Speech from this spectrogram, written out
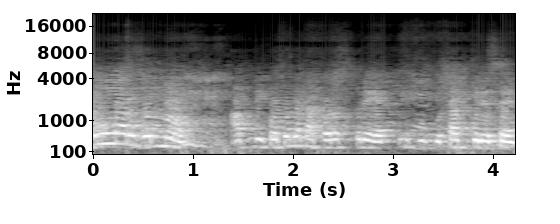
আল্লাহর জন্য। আপনি কত টাকা খরচ করে একটি পোশাক কিনেছেন?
